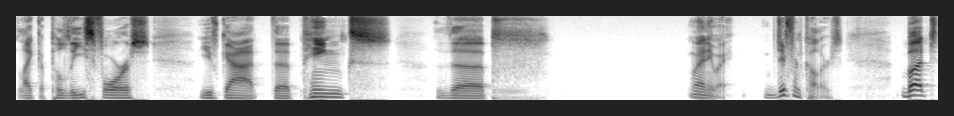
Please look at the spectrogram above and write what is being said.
like a police force. You've got the pinks, the well, anyway, different colors. But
